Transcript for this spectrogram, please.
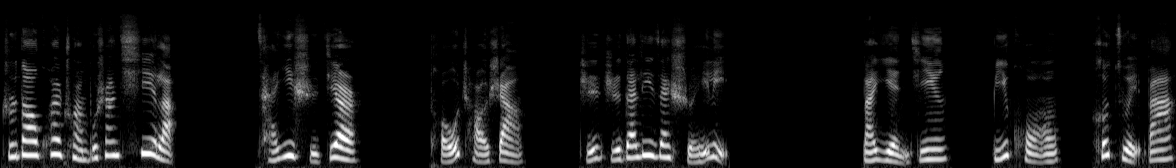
直到快喘不上气了，才一使劲儿，头朝上，直直地立在水里，把眼睛、鼻孔和嘴巴。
